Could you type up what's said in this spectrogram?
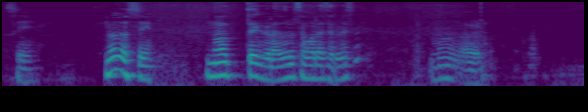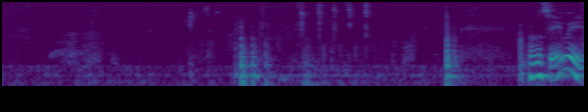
Sí. No lo sé. ¿No te agradó el sabor a cerveza? No, a ver. No lo sé, güey.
